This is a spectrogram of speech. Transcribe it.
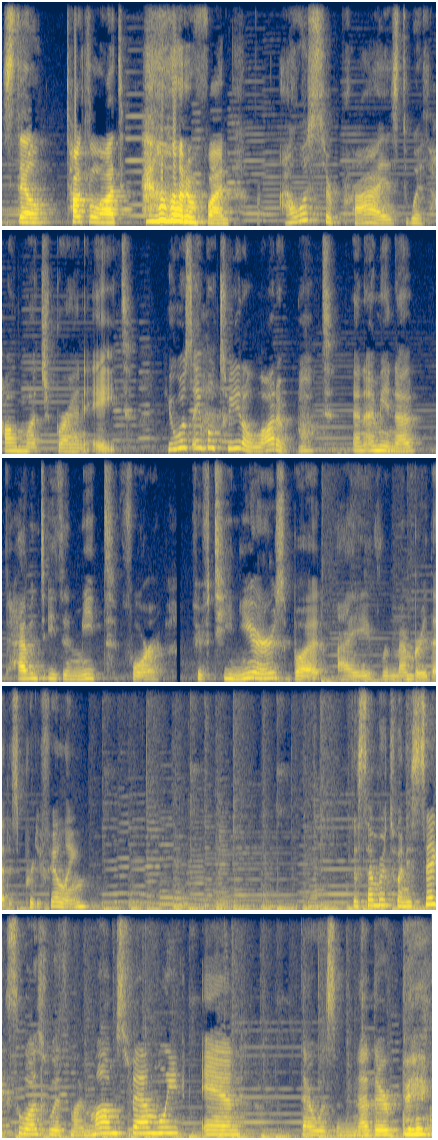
Still, talked a lot, had a lot of fun. I was surprised with how much Brian ate. He was able to eat a lot of meat, and I mean, I haven't eaten meat for 15 years, but I remember that it's pretty filling. December 26th was with my mom's family and there was another big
